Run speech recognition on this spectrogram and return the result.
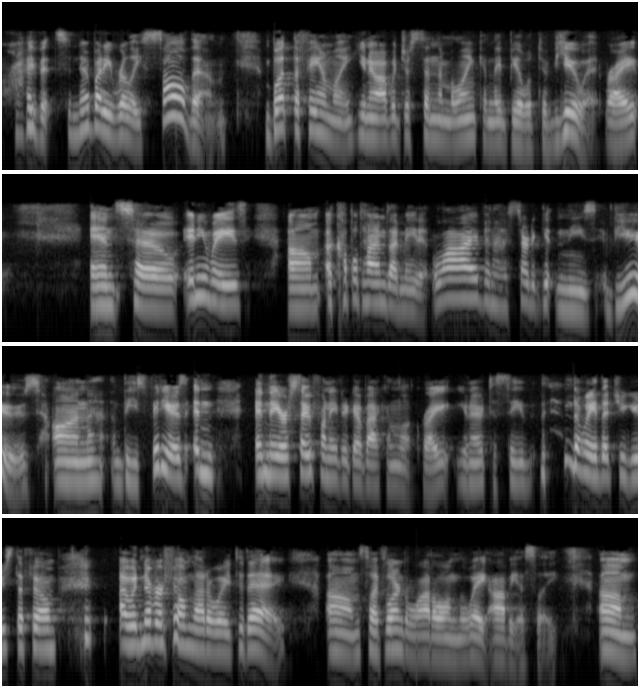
private, so nobody really saw them but the family. You know, I would just send them a link and they'd be able to view it, right? And so, anyways, um, a couple times I made it live, and I started getting these views on these videos, and and they are so funny to go back and look, right? You know, to see the way that you used to film. I would never film that away today. Um, so I've learned a lot along the way, obviously. Um,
